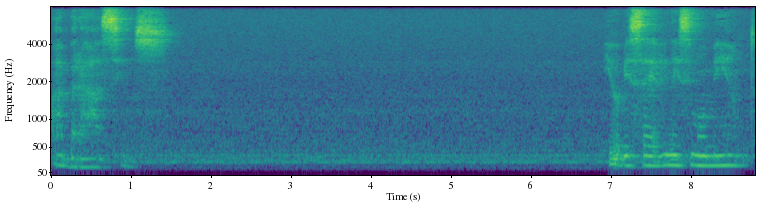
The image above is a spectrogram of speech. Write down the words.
Abrace-os. E observe nesse momento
